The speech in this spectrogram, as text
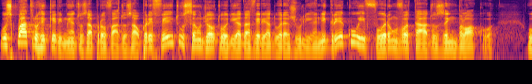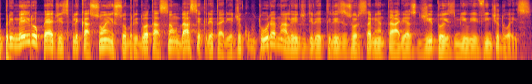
Os quatro requerimentos aprovados ao prefeito são de autoria da vereadora Juliane Greco e foram votados em bloco. O primeiro pede explicações sobre dotação da Secretaria de Cultura na Lei de Diretrizes Orçamentárias de 2022.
